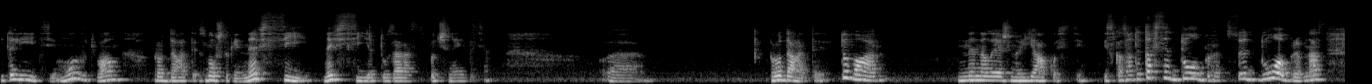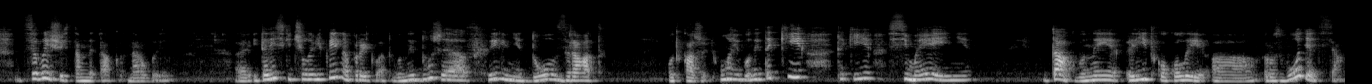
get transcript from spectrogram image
італійці можуть вам продати, знову ж таки, не всі, не всі, як то зараз почнеться, е, продати товар неналежної якості і сказати, та все добре, все добре, в нас це ви щось там не так наробили. Е, Італійські чоловіки, наприклад, вони дуже схильні до зрад. От кажуть, ой, вони такі, такі сімейні. Так, вони рідко коли розводяться,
